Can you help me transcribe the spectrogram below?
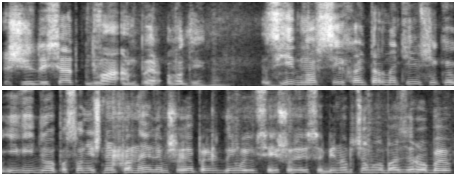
62 ампер години. Згідно всіх альтернативщиків і відео по сонячним панелям, що я передивився і що я собі на цьому базі робив,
